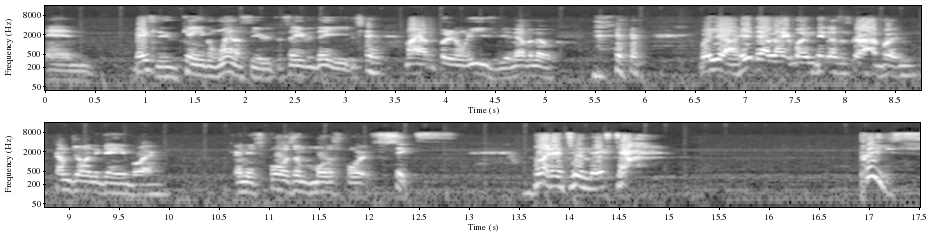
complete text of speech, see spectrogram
And basically you can't even win a series to save the days. Might have to put it on easy, you never know. but yeah, hit that like button, hit that subscribe button. Come join the Game Boy. and it's Forza Motorsport 6. But until next time, peace.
